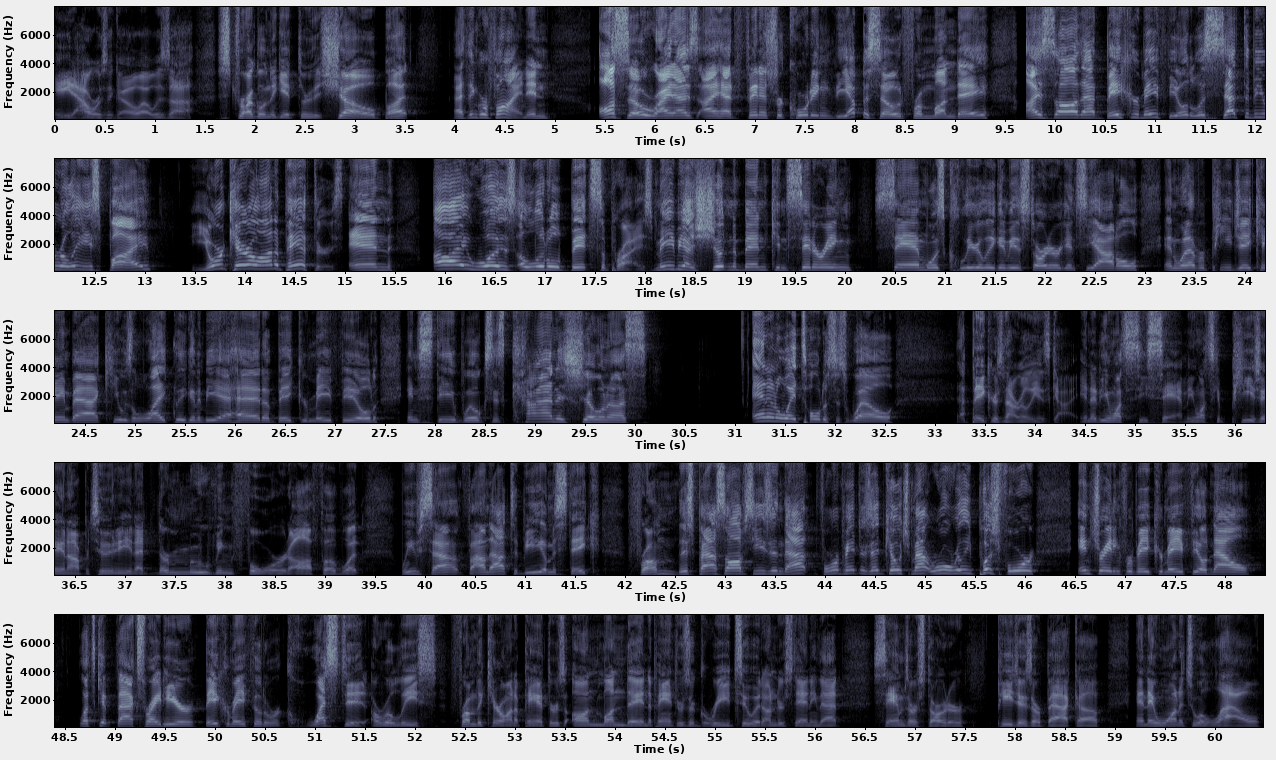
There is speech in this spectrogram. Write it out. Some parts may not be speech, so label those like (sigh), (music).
eight hours ago. I was uh, struggling to get through the show, but I think we're fine. And also, right as I had finished recording the episode from Monday, I saw that Baker Mayfield was set to be released by your Carolina Panthers. And I was a little bit surprised. Maybe I shouldn't have been considering Sam was clearly going to be the starter against Seattle. And whenever PJ came back, he was likely going to be ahead of Baker Mayfield. And Steve Wilks has kind of shown us, and in a way told us as well, that Baker's not really his guy. And that he wants to see Sam. He wants to give PJ an opportunity and that they're moving forward off of what we've found out to be a mistake from this past offseason that former Panthers head coach Matt Rhule really pushed for in trading for Baker Mayfield. Now, let's get facts right here. Baker Mayfield requested a release from the Carolina Panthers on Monday, and the Panthers agreed to it, understanding that Sam's our starter, PJ's our backup, and they wanted to allow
